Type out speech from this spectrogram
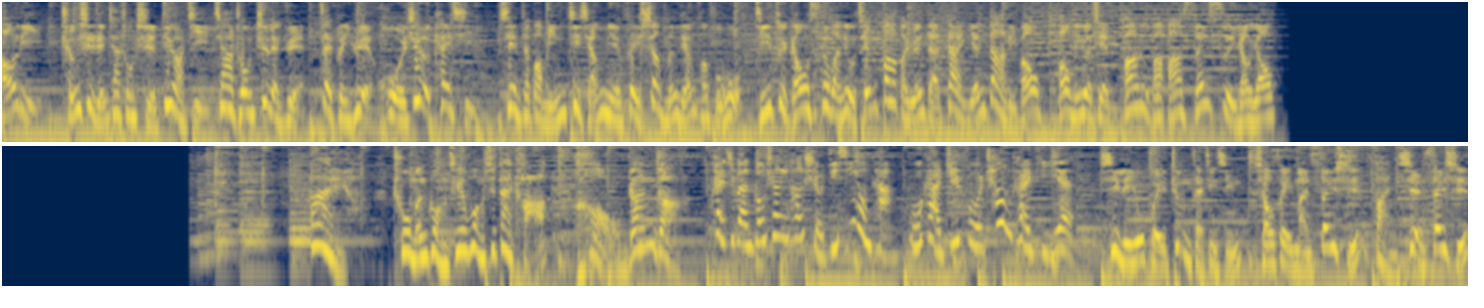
好礼！城市人家装饰第二季家装质量月在本月火热开启，现在报名即享免费上门量房服务及最高四万六千八百元的代言大礼包。报名热线八六八八三四幺幺。哎呀，出门逛街忘记带卡，好尴尬！快去办工商银行手机信用卡，无卡支付畅快体验。系列优惠正在进行，消费满三十返现三十，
